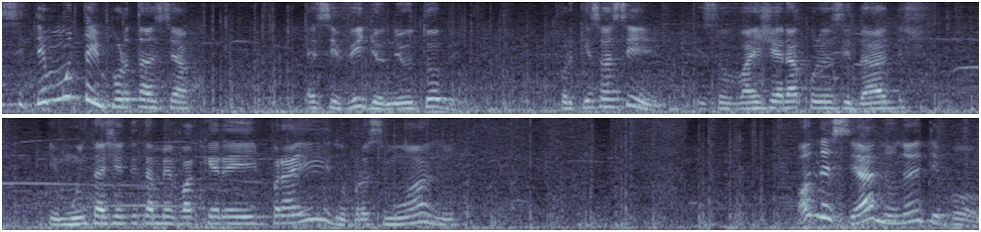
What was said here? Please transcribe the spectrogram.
assim, tem muita importância esse vídeo no YouTube. Porque isso assim, isso vai gerar curiosidades. E muita gente também vai querer ir para aí no próximo ano. Ou nesse ano, né? Tipo,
